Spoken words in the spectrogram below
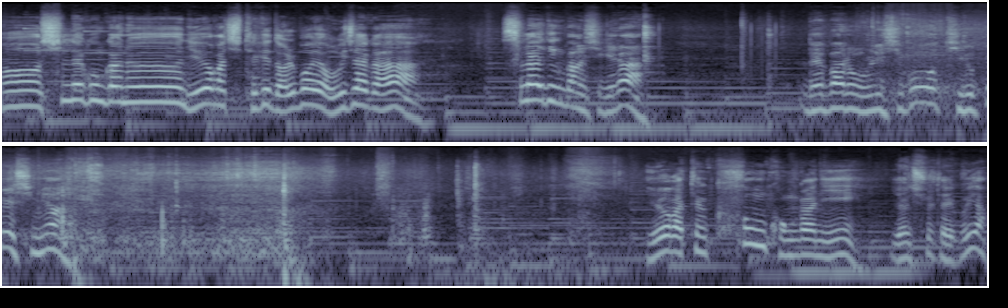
어, 실내 공간은 이와 같이 되게 넓어요. 의자가 슬라이딩 방식이라 레바를 올리시고 뒤로 빼시면 이와 같은 큰 공간이 연출되고요.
